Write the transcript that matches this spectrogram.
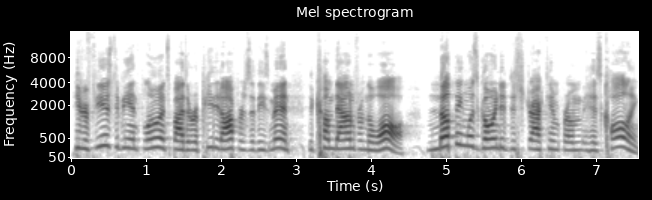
He refused to be influenced by the repeated offers of these men to come down from the wall. Nothing was going to distract him from his calling.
